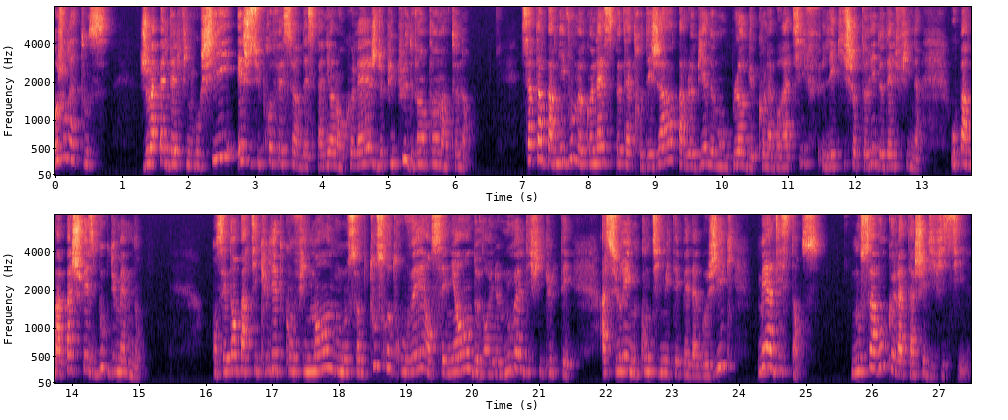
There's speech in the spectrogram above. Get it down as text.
Bonjour à tous. Je m'appelle Delphine Rouchy et je suis professeure d'espagnol en collège depuis plus de 20 ans maintenant. Certains parmi vous me connaissent peut-être déjà par le biais de mon blog collaboratif Les Quichotteries de Delphine ou par ma page Facebook du même nom. En ces temps particuliers de confinement, nous nous sommes tous retrouvés enseignants devant une nouvelle difficulté, assurer une continuité pédagogique, mais à distance. Nous savons que la tâche est difficile.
